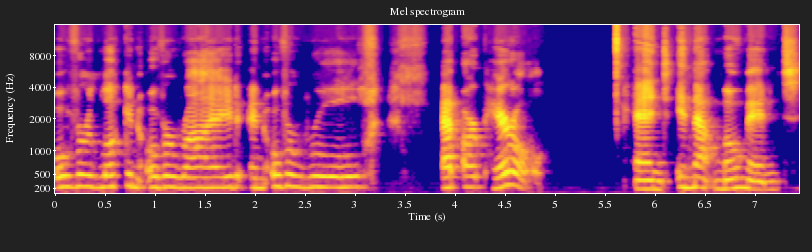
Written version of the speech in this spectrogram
overlook and override and overrule at our peril. And in that moment,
